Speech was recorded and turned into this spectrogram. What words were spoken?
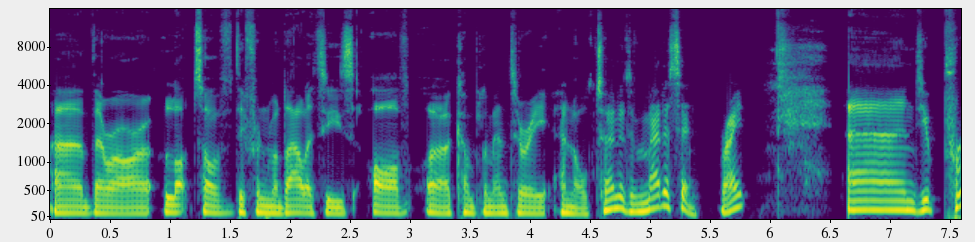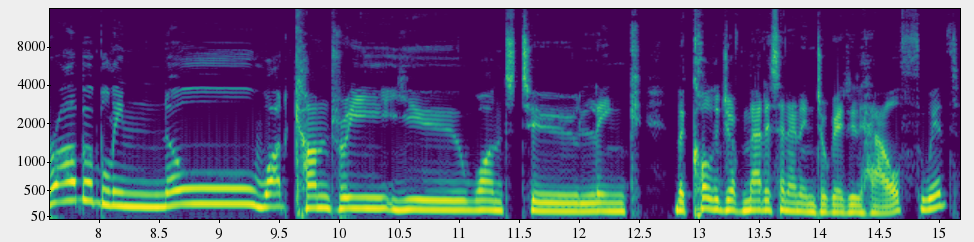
uh, there are lots of different modalities of uh, complementary and alternative medicine, right? And you probably know what country you want to link the College of Medicine and Integrated Health with.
